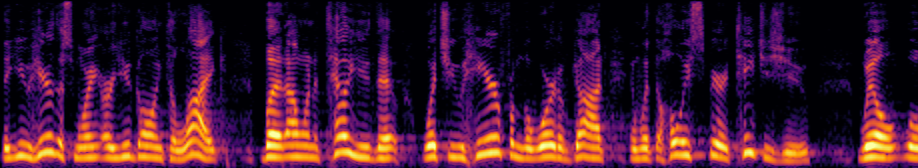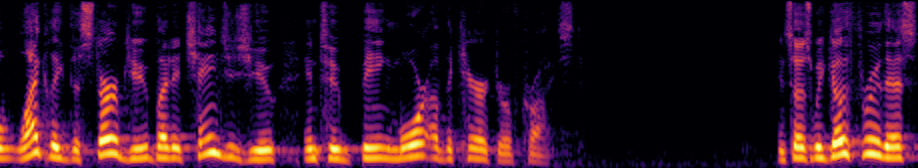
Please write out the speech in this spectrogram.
that you hear this morning are you going to like, but I want to tell you that what you hear from the Word of God and what the Holy Spirit teaches you will, will likely disturb you, but it changes you into being more of the character of Christ. And so as we go through this,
